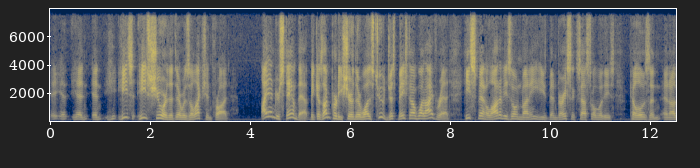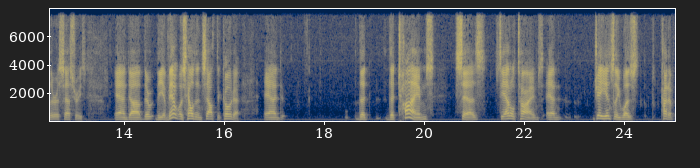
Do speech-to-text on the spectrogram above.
and and he's he's sure that there was election fraud. I understand that because I'm pretty sure there was too, just based on what I've read. He spent a lot of his own money. He's been very successful with these pillows and, and other accessories. And uh, the the event was held in South Dakota, and the the Times says Seattle Times and Jay Inslee was kind of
